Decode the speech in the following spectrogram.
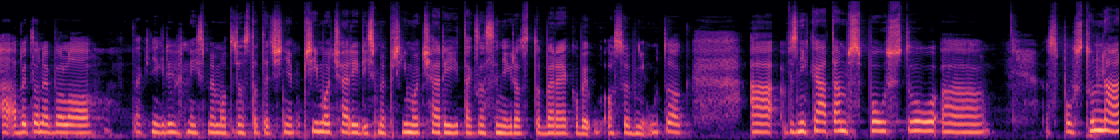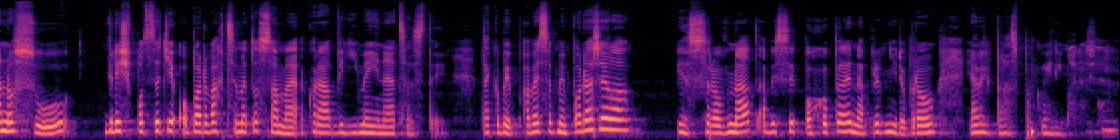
a aby to nebylo, tak někdy nejsme moc dostatečně přímočarý, když jsme přímočarý, tak zase někdo to bere jako by osobní útok. A vzniká tam spoustu, uh, spoustu nánosů, když v podstatě oba dva chceme to samé, akorát vidíme jiné cesty. Tak aby, aby se mi podařilo je srovnat, aby si pochopili na první dobrou, já bych byla spokojený manažer.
